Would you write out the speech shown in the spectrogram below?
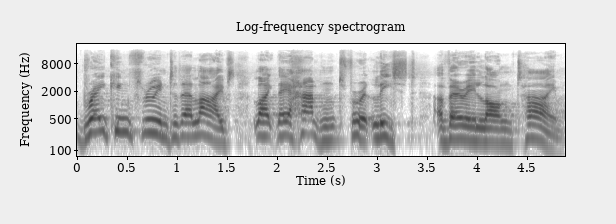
breaking through into their lives like they hadn't for at least a very long time.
